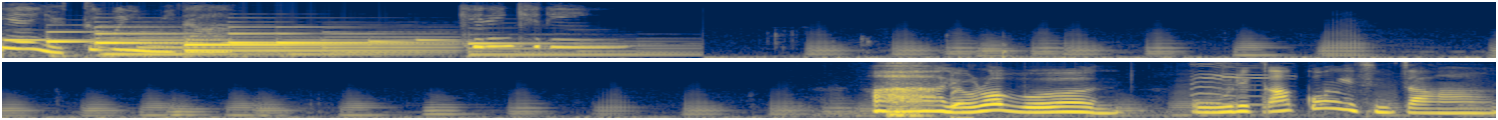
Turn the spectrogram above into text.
큐티의 유튜브입니다. 키링키링. 아, 여러분. 우리 까꿍이 진짜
